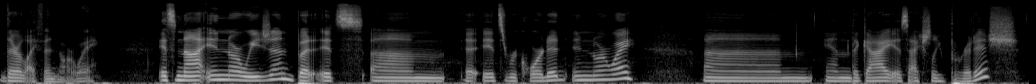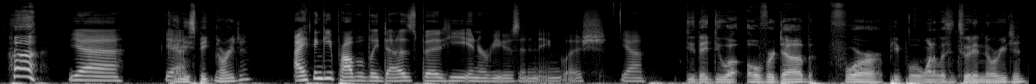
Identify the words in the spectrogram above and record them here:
their life in Norway. It's not in Norwegian, but it's um, it's recorded in Norway, um, and the guy is actually British. Huh? Yeah, yeah. Can he speak Norwegian? I think he probably does, but he interviews in English. Yeah. Do they do a overdub for people who want to listen to it in Norwegian?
